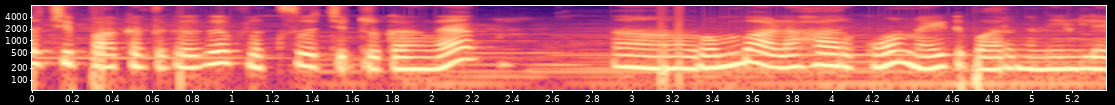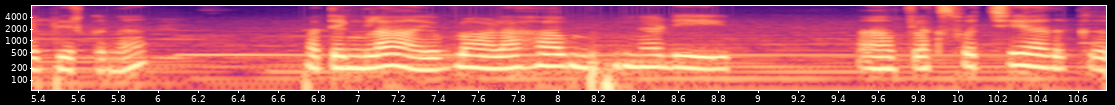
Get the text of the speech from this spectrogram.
வச்சு பார்க்கறதுக்காக ஃப்ளக்ஸ் வச்சிட்ருக்காங்க ரொம்ப அழகாக இருக்கும். நைட்டு பாருங்கள் நீங்களே எப்படி இருக்குன்னு. பார்த்தீங்களா எவ்வளோ அழகாக பின்னாடி ஃப்ளக்ஸ் வச்சு அதுக்கு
